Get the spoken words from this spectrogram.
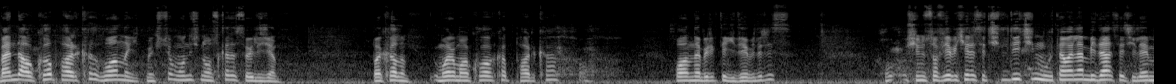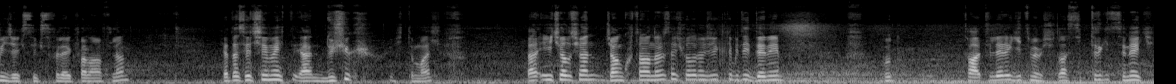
Ben de Aqua Park'a Juan'la gitmek istiyorum. Onun için Oscar'a söyleyeceğim. Bakalım. Umarım Aqua Park'a Juan'la birlikte gidebiliriz. Şimdi Sofia bir kere seçildiği için muhtemelen bir daha seçilemeyecek Six Flags falan filan. Ya da seçilme yani düşük ihtimal. Ben iyi çalışan can kurtaranları seçiyorlar. Öncelikle bir de deneyim. Bu tatillere gitmemiş. La siktir git sinek.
